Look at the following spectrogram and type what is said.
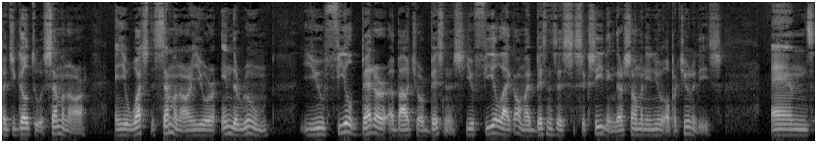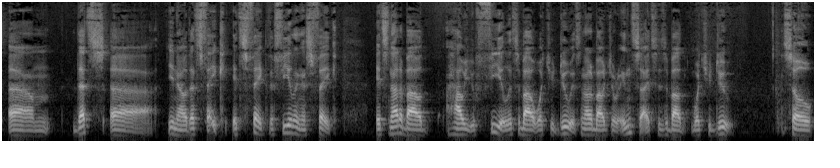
but you go to a seminar and you watch the seminar and you are in the room you feel better about your business. You feel like, oh, my business is succeeding. There's so many new opportunities, and um, that's uh, you know that's fake. It's fake. The feeling is fake. It's not about how you feel. It's about what you do. It's not about your insights. It's about what you do. So,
